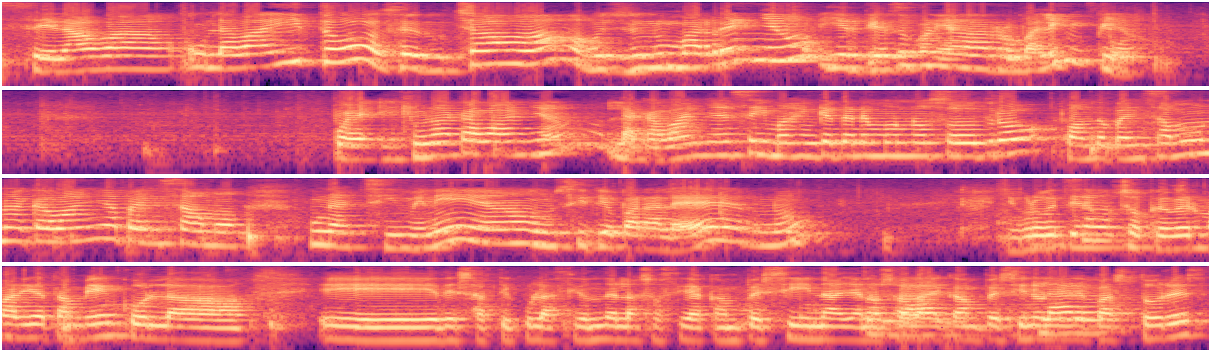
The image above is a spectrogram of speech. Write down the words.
se daba un lavadito, se duchaba, o en un barreño y el tío se ponía la ropa limpia. Pues es que una cabaña, la cabaña, esa imagen que tenemos nosotros, cuando pensamos en una cabaña pensamos una chimenea, un sitio para leer, ¿no? Yo creo que tiene mucho que ver, María, también con la eh, desarticulación de la sociedad campesina, ya no solo de campesinos ni de pastores,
